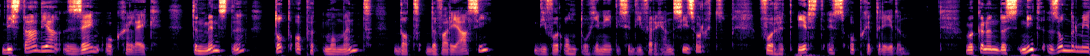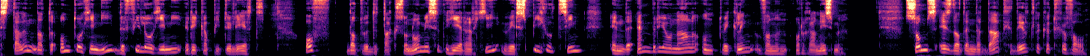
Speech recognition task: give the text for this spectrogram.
Die stadia zijn ook gelijk, tenminste tot op het moment dat de variatie, die voor ontogenetische divergentie zorgt, voor het eerst is opgetreden. We kunnen dus niet zonder meer stellen dat de ontogenie de filogenie recapituleert, of dat we de taxonomische hiërarchie weerspiegeld zien in de embryonale ontwikkeling van een organisme. Soms is dat inderdaad gedeeltelijk het geval,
